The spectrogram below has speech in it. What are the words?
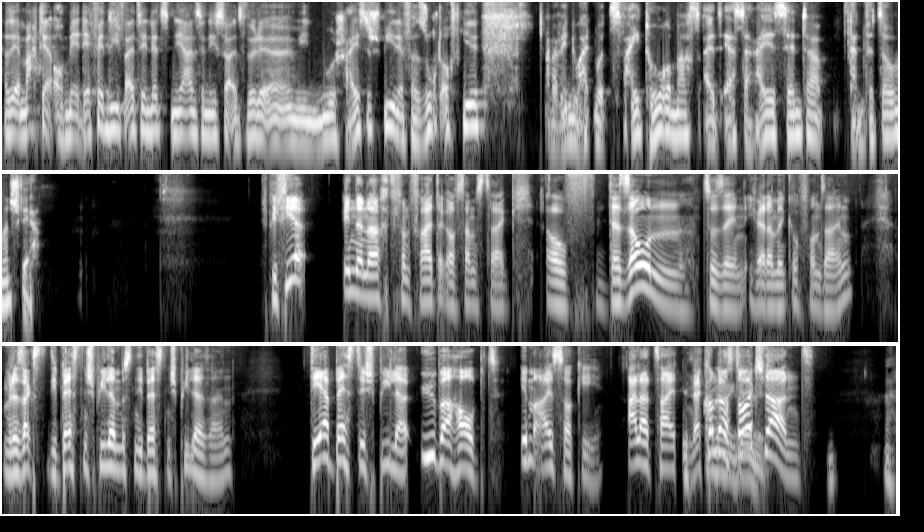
also er macht ja auch mehr defensiv als in den letzten Jahren. Es ist ja nicht so, als würde er irgendwie nur Scheiße spielen. Er versucht auch viel. Aber wenn du halt nur zwei Tore machst als erster Reihe Center, dann wird es aber mal schwer. Spiel 4 in der Nacht von Freitag auf Samstag auf The Zone zu sehen. Ich werde am Mikrofon sein. Und wenn du sagst, die besten Spieler müssen die besten Spieler sein, der beste Spieler überhaupt im Eishockey aller Zeiten, der kommt aus Deutschland.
